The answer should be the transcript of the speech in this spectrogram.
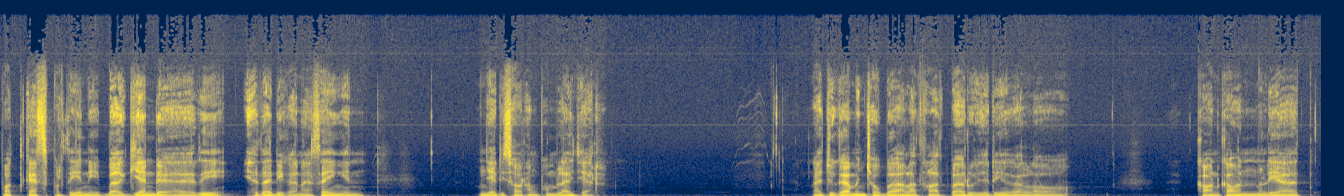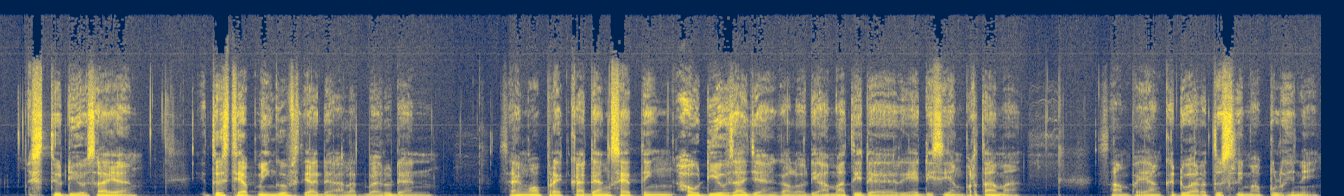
podcast seperti ini bagian dari ya tadi karena saya ingin menjadi seorang pembelajar. Nah juga mencoba alat-alat baru. Jadi kalau kawan-kawan melihat studio saya, itu setiap minggu pasti ada alat baru dan saya ngoprek. Kadang setting audio saja kalau diamati dari edisi yang pertama sampai yang ke 250 ini.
